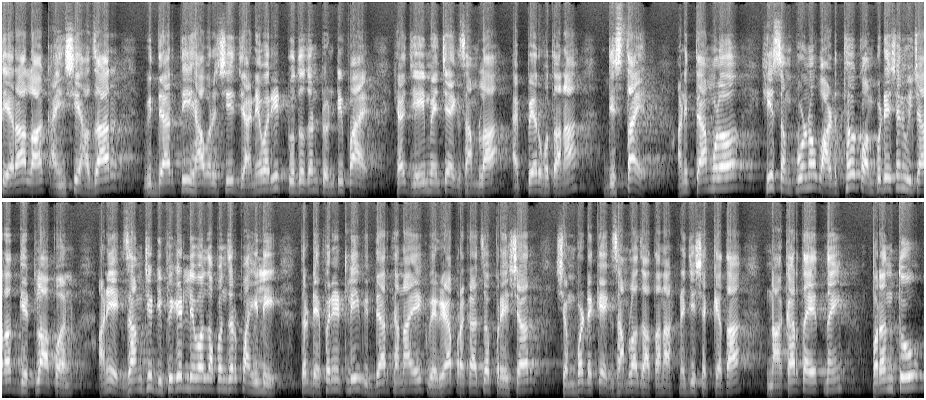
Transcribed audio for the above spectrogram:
तेरा लाख ऐंशी हजार विद्यार्थी ह्या वर्षी जानेवारी टू थाउजंड ट्वेंटी फाय ह्या जेई मेनच्या एक्झामला अपेअर होताना दिसत आहेत आणि त्यामुळं ही संपूर्ण वाढतं कॉम्पिटिशन विचारात घेतलं आपण आणि एक्झामची डिफिकल्ट लेवल आपण जर पाहिली तर डेफिनेटली विद्यार्थ्यांना एक वेगळ्या प्रकारचं प्रेशर शंभर टक्के एक्झामला जाताना असण्याची शक्यता नाकारता येत नाही. परंतु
